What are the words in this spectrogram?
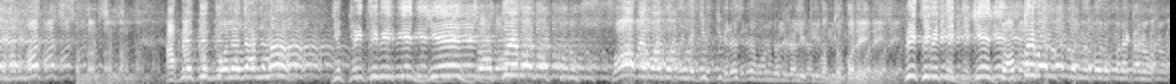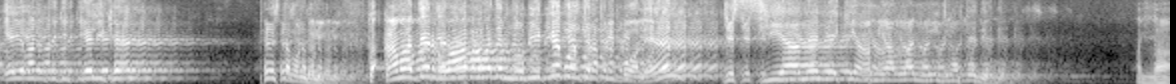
মোহাম্মদ সাল্লাল্লাহু সাল্লাম আপনি একটু বলে দেন না যে পৃথিবীতে যে যত ইবাদত করুক সব ইবাদতে নাকি ফেরেশতা মণ্ডলীরা লিপিবদ্ধ করে। পৃথিবীতে যে যত ইবাদত করবে করুক না কেন এই ইবাদত নাকি কে লিখেন? ফেরেশতা মণ্ডলী। তো আমাদের রব আমাদের নবীকে বলছেন আপনি বলেন যে সিয়ামে নাকি আমি আল্লাহ নিজ হাতে দেব। আল্লাহ।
